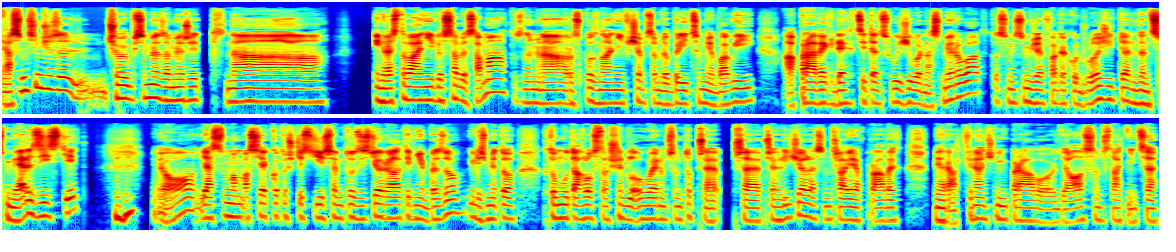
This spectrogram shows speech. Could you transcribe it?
Já si myslím, že se člověk by se měl zaměřit na investování do sebe sama, to znamená rozpoznání, v čem jsem dobrý, co mě baví a právě kde chci ten svůj život nasměrovat. To si myslím, že je fakt jako důležité, ten směr zjistit. Mhm. Jo, já jsem mám asi jako to štěstí, že jsem to zjistil relativně brzo, když mě to k tomu táhlo strašně dlouho, jenom jsem to pře, pře, přehlížel, já jsem třeba i na právech měl rád finanční právo, dělal jsem státnice,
